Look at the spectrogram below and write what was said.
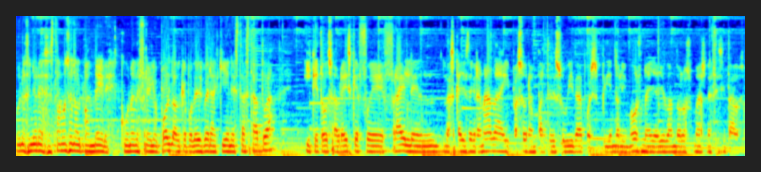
Bueno, señores, estamos en Alpandeire, cuna de Fray Leopoldo, al que podéis ver aquí en esta estatua y que todos sabréis que fue fraile en las calles de Granada y pasó gran parte de su vida pues pidiendo limosna y ayudando a los más necesitados.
